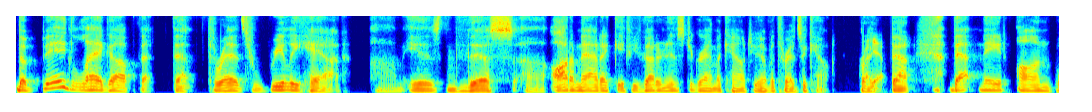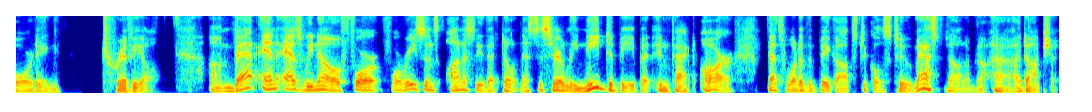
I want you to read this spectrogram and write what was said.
The big leg up that that Threads really had um, is this uh, automatic. If you've got an Instagram account, you have a Threads account, right? Yeah. That that made onboarding trivial. Um, that and as we know, for for reasons honestly that don't necessarily need to be, but in fact are, that's one of the big obstacles to Mastodon uh, adoption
